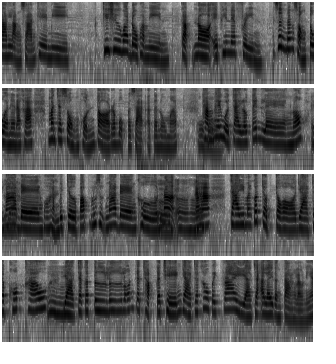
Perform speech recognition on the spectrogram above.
การหลั่งสารเคมี ที่ชื่อว่าโดพามีน กับนอร์เอพิเนฟริน ซึ่งทั้งสองตัวเนี่ยนะคะ มันจะส่งผลต่อระบบประสาทอัตโนมัติโอ้โหทำให้หัวใจเราเต้นแรงเนาะไอ้ยะหน้าแดง พอหันไปเจอปั๊บรู้สึกหน้าแดงเขินน่ะเออฮนะคะใจมันก็จดจ่ออยากจะพบเขาอืมอยากจะกระตือรือร้นกระฉับกระเฉง อยากจะเข้าไปใกล้ อยากจะอะไรต่างๆ เหล่านี้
